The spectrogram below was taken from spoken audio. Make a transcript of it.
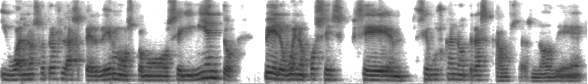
igual nosotros las perdemos como seguimiento, pero bueno, pues se, buscan otras causas, ¿no? De,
